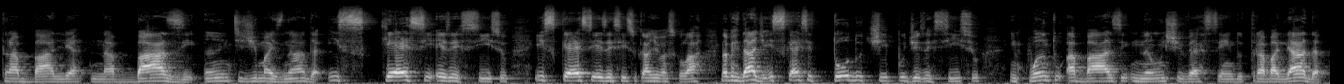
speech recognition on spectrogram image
trabalha na base antes de mais nada. Esquece exercício, esquece exercício cardiovascular. Na verdade, esquece todo tipo de exercício enquanto a base não estiver sendo trabalhada.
